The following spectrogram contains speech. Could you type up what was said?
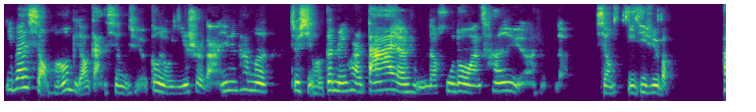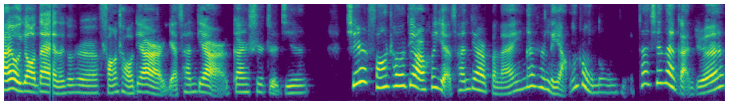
一般小朋友比较感兴趣，更有仪式感，因为他们就喜欢跟着一块搭呀什么的，互动啊、参与啊什么的。行，你继续吧。还有要带的就是防潮垫儿、野餐垫儿、干湿纸巾。其实防潮垫儿和野餐垫儿本来应该是两种东西，但现在感觉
